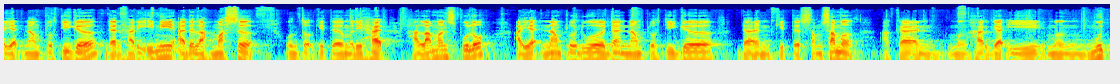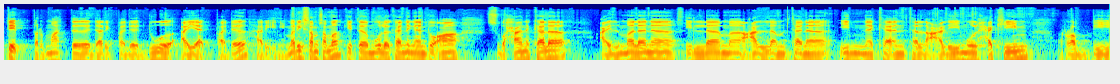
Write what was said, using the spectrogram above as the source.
ayat 63 dan hari ini adalah masa untuk kita melihat halaman 10 ayat 62 dan 63 dan kita sama-sama akan menghargai mengutip permata daripada dua ayat pada hari ini. Mari sama-sama kita mulakan dengan doa subhanakala ilma lana illa ma 'allamtana innaka antal alimul hakim. Rabbi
